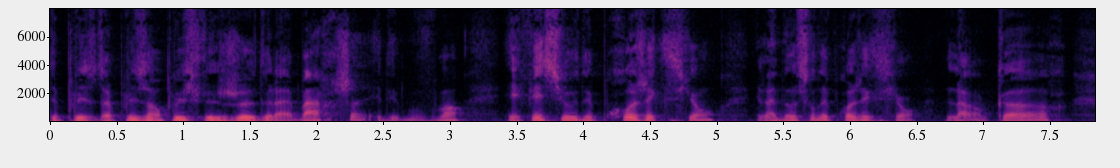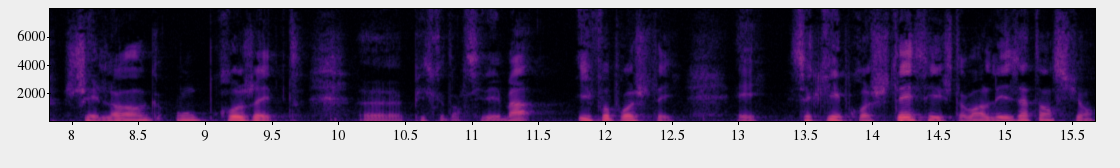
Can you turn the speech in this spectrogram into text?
De plus, de plus en plus, le jeu de la marche et des mouvements est fait sur une projection, et la notion de projection, là encore, chez Lang, on projette, euh, puisque dans le cinéma, il faut projeter. Et ce qui est projeté, c'est justement les intentions.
